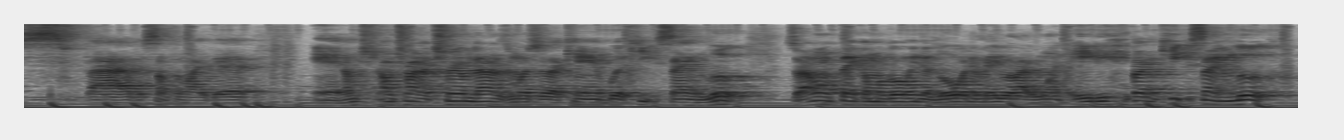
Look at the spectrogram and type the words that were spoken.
five or something like that. And I'm, I'm trying to trim down as much as I can, but keep the same look. So I don't think I'm gonna go any lower than maybe like 180. If I can keep the same look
